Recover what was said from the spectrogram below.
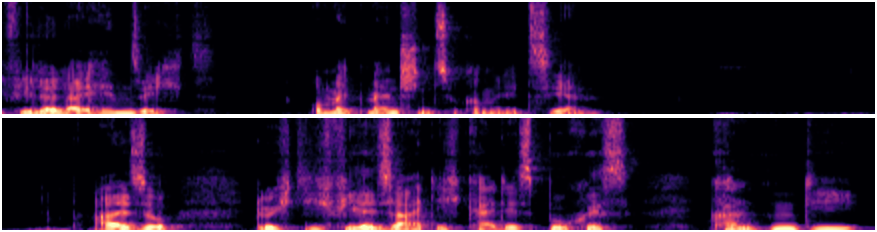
vielerlei Hinsicht, um mit Menschen zu kommunizieren. Also, durch die Vielseitigkeit des Buches konnten die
